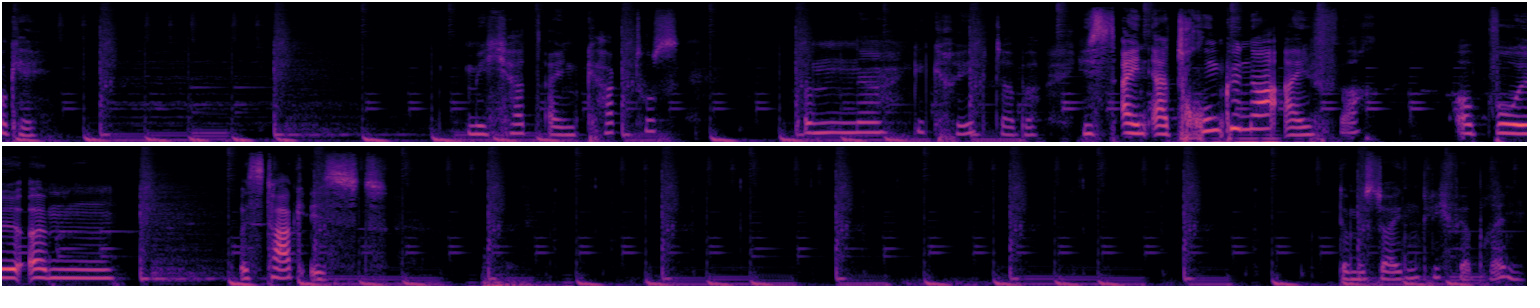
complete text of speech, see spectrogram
Okay. Mich hat ein Kaktus ähm, gekriegt, aber ist ein Ertrunkener einfach. Obwohl ähm, es Tag ist. Der müsste eigentlich verbrennen.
